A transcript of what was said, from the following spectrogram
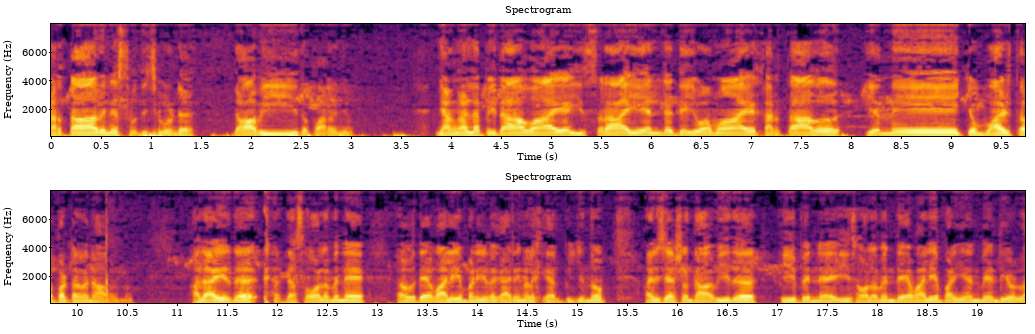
കർത്താവിനെ സ്തുതിച്ചുകൊണ്ട് ദാവീദ് പറഞ്ഞു ഞങ്ങളുടെ പിതാവായ ഇസ്രായേലിന്റെ ദൈവമായ കർത്താവ് എന്നേക്കും വാഴ്ത്തപ്പെട്ടവനാകുന്നു. അതായത് സോളമനെ ദേവാലയം പണിയുടെ കാര്യങ്ങളൊക്കെ ഏൽപ്പിക്കുന്നു അതിനുശേഷം ദാവീദ് ഈ പിന്നെ ഈ സോളമൻ ദേവാലയം പണിയാൻ വേണ്ടിയുള്ള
